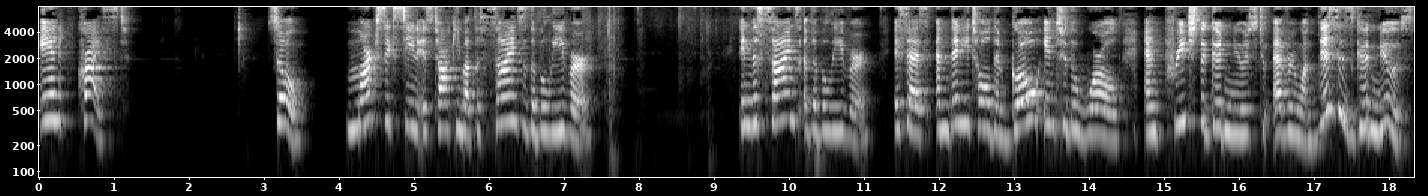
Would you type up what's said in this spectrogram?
in Christ. So, Mark 16 is talking about the signs of the believer. In the signs of the believer, it says, and then he told them, go into the world and preach the good news to everyone. This is good news.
